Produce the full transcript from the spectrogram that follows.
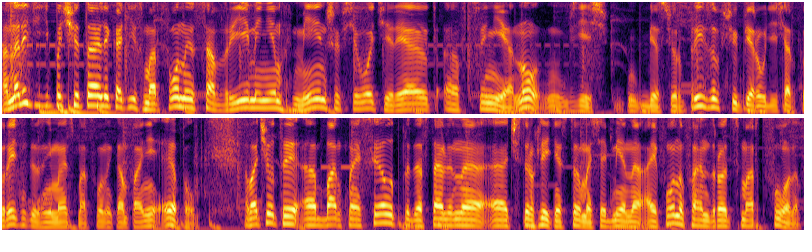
Аналитики подсчитали, какие смартфоны со временем меньше всего теряют э, в цене. Ну, здесь без сюрпризов. Всю первую десятку рейтинга занимают смартфоны компании Apple. В отчеты э, Bank MySell предоставлена э, четырехлетняя стоимость обмена айфонов и Android-смартфонов.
